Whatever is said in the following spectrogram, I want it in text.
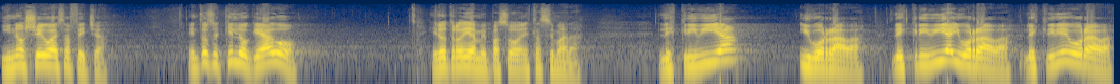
y no llego a esa fecha. Entonces, ¿qué es lo que hago? El otro día me pasó en esta semana. Le escribía y borraba. Le escribía y borraba. Le escribía y borraba.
